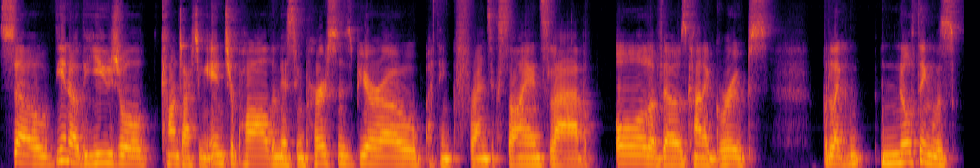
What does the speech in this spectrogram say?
So, you know, the usual contacting Interpol, the Missing Persons Bureau, I think Forensic Science Lab, all of those kind of groups. But like nothing was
